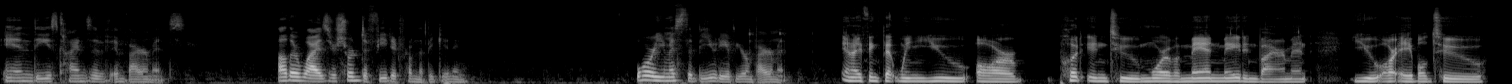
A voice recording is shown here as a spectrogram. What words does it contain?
in these kinds of environments. Otherwise, you're sort of defeated from the beginning. Or you miss the beauty of your environment. And I think that when you are put into more of a man made environment, you are able to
